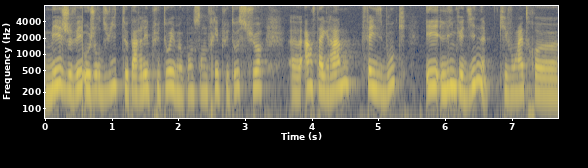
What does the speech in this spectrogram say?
Mais je vais aujourd'hui te parler plutôt et me concentrer plutôt sur Instagram, Facebook et LinkedIn, qui vont être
